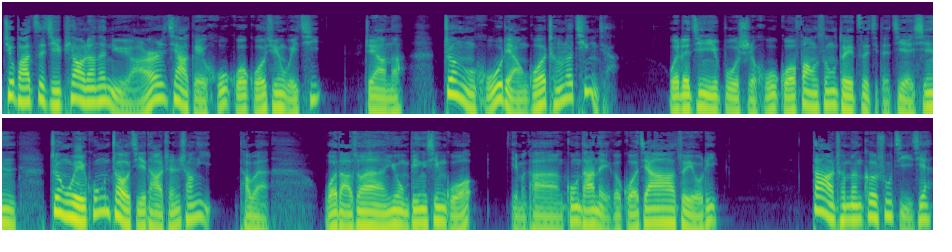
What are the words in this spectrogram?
就把自己漂亮的女儿嫁给胡国国君为妻。这样呢，郑胡两国成了亲家。为了进一步使胡国放松对自己的戒心，郑卫公召集大臣商议。他问：“我打算用兵兴国，你们看攻打哪个国家最有利？”大臣们各抒己见。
